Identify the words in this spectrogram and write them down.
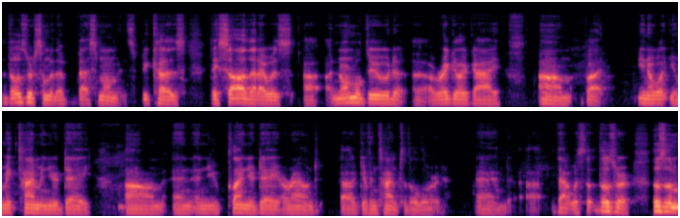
those were some of the best moments because they saw that I was a, a normal dude, a, a regular guy. Um, but you know what? You make time in your day, um, and and you plan your day around uh, giving time to the Lord. And uh, that was the, those were those are the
